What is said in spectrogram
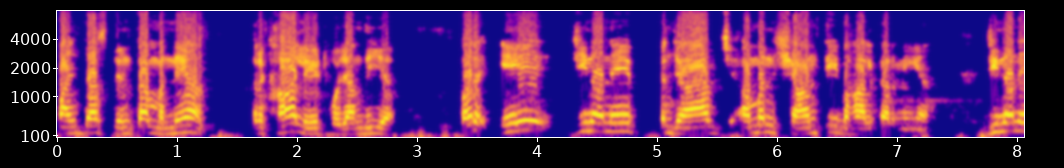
5-10 ਦਿਨ ਤਾਂ ਮੰਨਿਆ ਤਨਖਾਹ ਲੇਟ ਹੋ ਜਾਂਦੀ ਆ ਪਰ ਇਹ ਜਿਨ੍ਹਾਂ ਨੇ ਪੰਜਾਬ 'ਚ ਅਮਨ ਸ਼ਾਂਤੀ ਬਹਾਲ ਕਰਨੀ ਆ ਜਿਨ੍ਹਾਂ ਨੇ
